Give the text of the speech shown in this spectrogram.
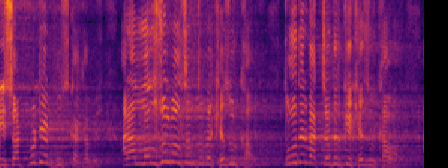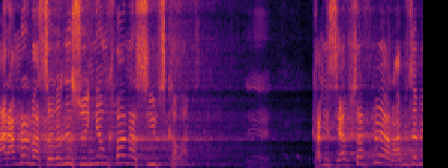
এই চটপটি আর ফুচকা খাবে। আর আল্লাহ রসুল বলছেন, তোমরা খেজুর খাও। তোমাদের বাচ্চাদেরকে খেজুর খাওয়া আর আমরার বাচ্চাদেরকে সুইংগাম খাওয়ান আর চিপস খাওয়ান খালি স্যাপ সাপবে আর আমি যাবি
